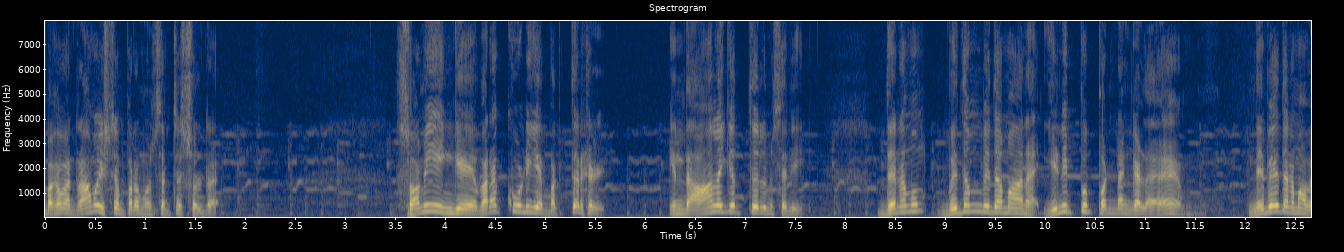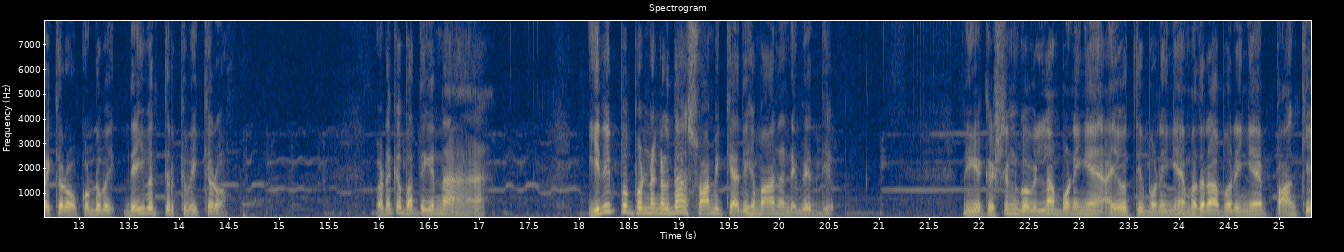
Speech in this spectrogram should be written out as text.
பகவான் ராமகிருஷ்ண பரமம்சர்கிட்ட சொல்கிறார் சுவாமி இங்கே வரக்கூடிய பக்தர்கள் இந்த ஆலயத்திலும் சரி தினமும் விதம் விதமான இனிப்பு பண்டங்களை நிவேதனமாக வைக்கிறோம் கொண்டு போய் தெய்வத்திற்கு வைக்கிறோம். வடக்க பார்த்திங்கன்னா இனிப்பு பண்டங்கள் தான் சுவாமிக்கு அதிகமான நிவேத்தியம். நீங்கள் கிருஷ்ணன் கோவில்லாம் போனீங்க அயோத்தி போனீங்க மதுரா போகிறீங்க பாங்கி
